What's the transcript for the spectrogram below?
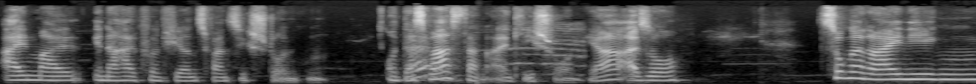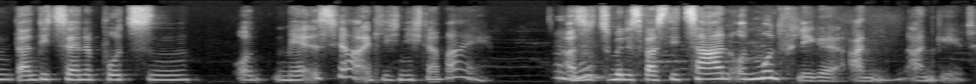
Einmal innerhalb von 24 Stunden. Und das ah. war es dann eigentlich schon. Ja, also Zunge reinigen, dann die Zähne putzen und mehr ist ja eigentlich nicht dabei. Mhm. Also zumindest was die Zahn- und Mundpflege an, angeht.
